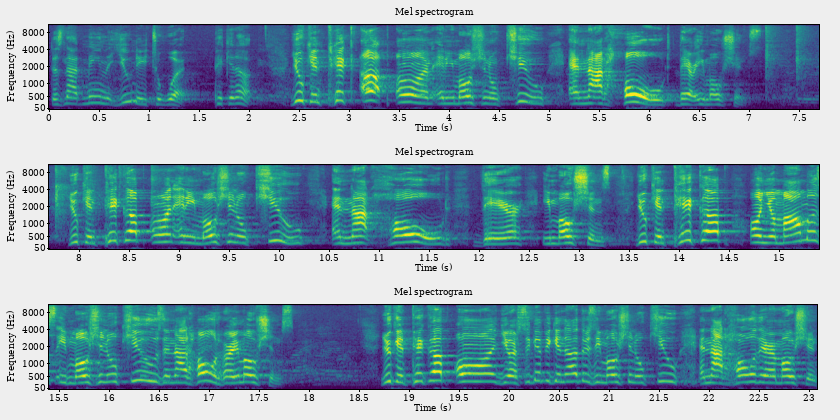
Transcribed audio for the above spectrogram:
does not mean that you need to what? Pick it up. You can pick up on an emotional cue and not hold their emotions. You can pick up on an emotional cue and not hold their emotions. You can pick up on your mama's emotional cues and not hold her emotions. You can pick up on your significant other's emotional cue and not hold their emotion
